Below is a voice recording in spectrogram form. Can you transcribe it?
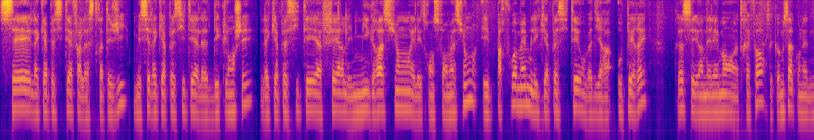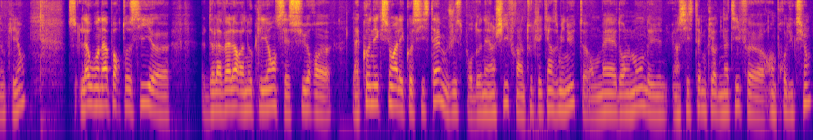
c'est la capacité à faire la stratégie, mais c'est la capacité à la déclencher, la capacité à faire les migrations et les transformations, et parfois même les capacités, on va dire, à opérer. Ça, c'est un élément très fort. C'est comme ça qu'on aide nos clients. Là où on apporte aussi euh, de la valeur à nos clients, c'est sur euh, la connexion à l'écosystème. Juste pour donner un chiffre, hein, toutes les 15 minutes, on met dans le monde un système cloud natif euh, en production.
